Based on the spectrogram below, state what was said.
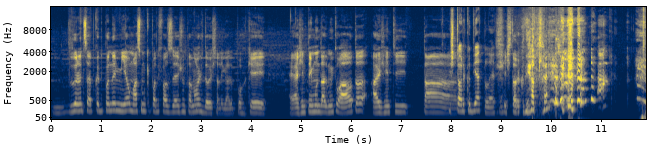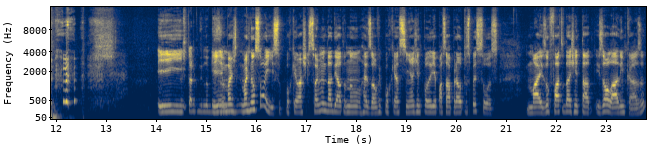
durante essa época de pandemia, o máximo que pode fazer é juntar nós dois, tá ligado? Porque é, a gente tem imunidade muito alta, a gente tá. Histórico de atleta. Histórico de atleta. e. Histórico de e lobisomem. mas, mas não só isso, porque eu acho que só a imunidade alta não resolve, porque assim a gente poderia passar para outras pessoas. Mas o fato da gente estar isolado em casa,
